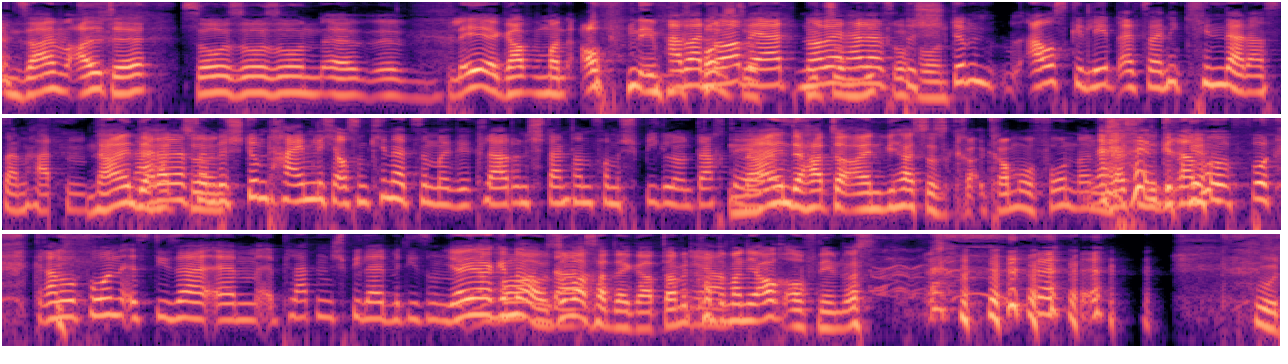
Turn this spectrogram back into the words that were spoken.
in seinem Alter so, so, so ein äh, äh, Player gehabt, wo man aufnehmen aber konnte. Norbert, mit Norbert so hat das Mikrofon. bestimmt ausgelebt, als seine Kinder das dann hatten. Nein, da der hat er hat das so dann bestimmt heimlich aus dem Kinderzimmer geklaut und stand dann vom Spiegel und dachte, Nein, der hatte ein, wie heißt das, Gra Grammophon? Nein, wie heißt die Grammophon. Grammophon ist dieser ähm, Plattenspieler mit diesem Ja, ja, genau, da. sowas hat er gehabt. Damit Ja. konnte man ja auch aufnehmen. Was? Gut.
